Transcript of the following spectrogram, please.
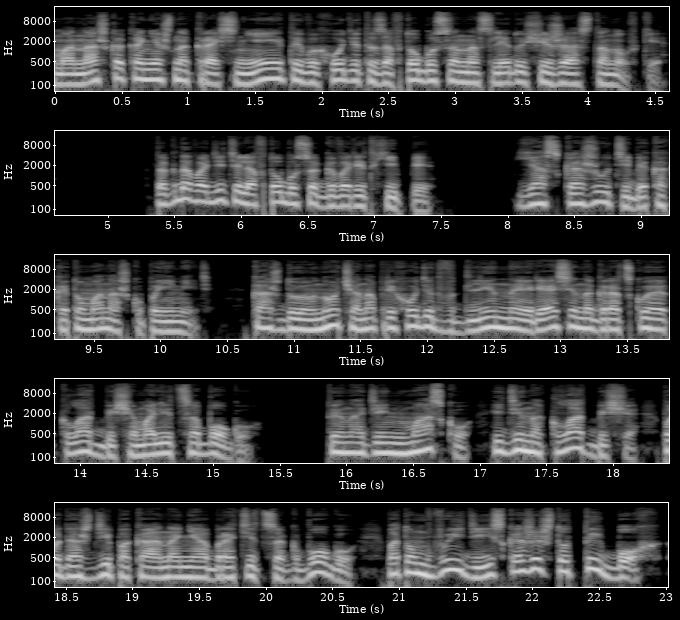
Монашка, конечно, краснеет и выходит из автобуса на следующей же остановке. Тогда водитель автобуса говорит хиппи, «Я скажу тебе, как эту монашку поиметь. Каждую ночь она приходит в длинной рясе на городское кладбище молиться Богу. Ты надень маску, иди на кладбище, подожди, пока она не обратится к Богу, потом выйди и скажи, что ты Бог.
